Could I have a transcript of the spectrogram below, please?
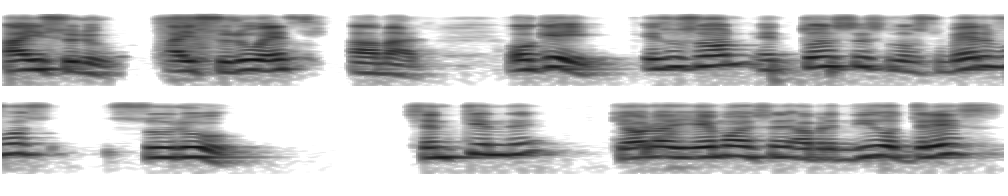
Aisuru. Aisuru es amar. Ok. Esos son entonces los verbos suru. ¿Se entiende? Que ahora hemos aprendido tres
